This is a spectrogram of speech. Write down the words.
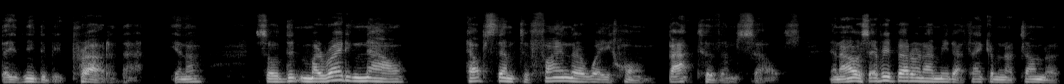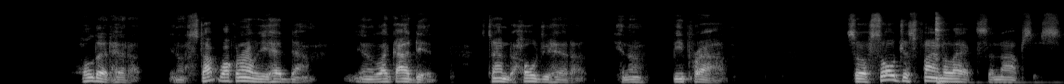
They need to be proud of that, you know? So the, my writing now helps them to find their way home, back to themselves. And I always, every veteran I meet, I thank them and I tell them to hold that head up. You know, stop walking around with your head down, you know, like I did. It's time to hold your head up, you know, be proud. So, soldier's final act synopsis.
